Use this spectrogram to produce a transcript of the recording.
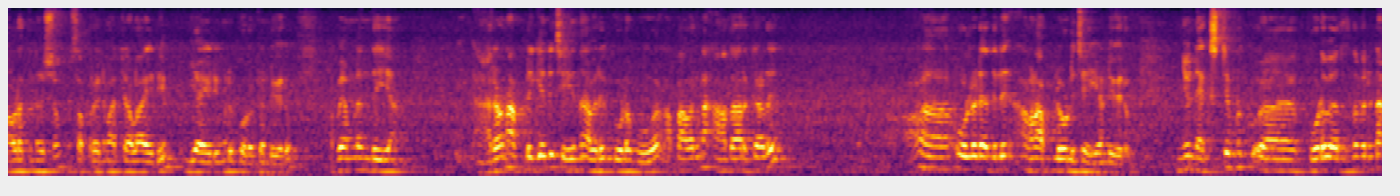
അവിടെ തന്നെ ശേഷം സെപ്പറേറ്റ് മറ്റുള്ള ഐ ഡിയും ഈ ഐ ഡിയും കൂടി കൊടുക്കേണ്ടി വരും. അപ്പോൾ നമ്മൾ എന്ത് ചെയ്യുക ആരാണ് അപ്ലിക്കേറ്റ് ചെയ്യുന്നത് അവർ കൂടെ പോവുക. അപ്പോൾ അവരുടെ ആധാർ കാർഡ് ഓൾറെഡി അതിൽ നമ്മൾ അപ്ലോഡ് ചെയ്യേണ്ടി വരും. ഇനി നെക്സ്റ്റ് നമ്മൾ കൂടെ വരുന്നവരുടെ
